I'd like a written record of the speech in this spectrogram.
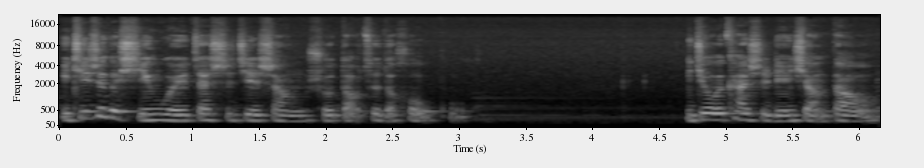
以及这个行为在世界上所导致的后果，你就会开始联想到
